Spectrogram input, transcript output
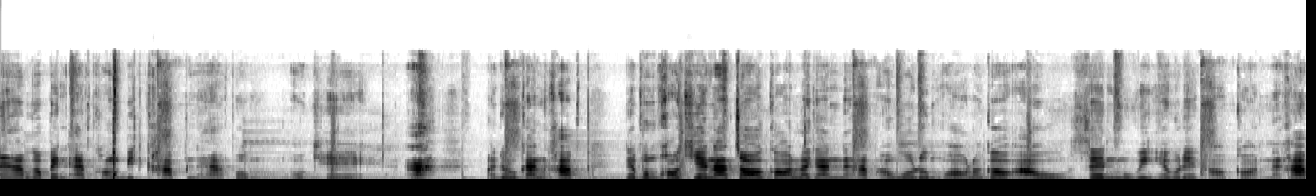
นะครับก็เป็นแอปของ BitCup นะครับผมโอเคอะมาดูกันครับ เดี๋ยวผมขอเคลียร์หน้าจอก่อนแล้วกันนะครับ เอา volume ออกแล้วก็เอาเส้น moving average ออกก่อนนะครับ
